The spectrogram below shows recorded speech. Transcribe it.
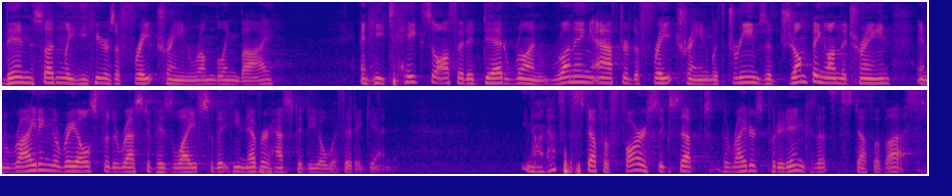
then suddenly he hears a freight train rumbling by, and he takes off at a dead run, running after the freight train with dreams of jumping on the train and riding the rails for the rest of his life so that he never has to deal with it again. You know, that's the stuff of farce, except the writers put it in because that's the stuff of us.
